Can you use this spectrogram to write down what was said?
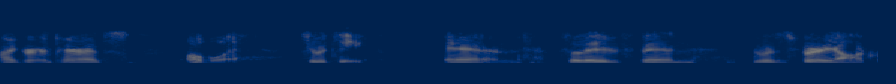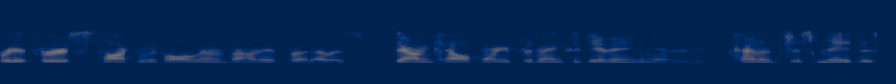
my grandparents, oh boy, to a T. And so they've been, it was very awkward at first talking with all of them about it, but I was down in California for Thanksgiving and kind of just made this,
